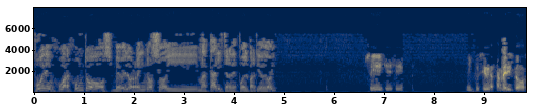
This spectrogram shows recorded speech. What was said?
¿Pueden jugar juntos Bebelo Reynoso y McAllister después del partido de hoy? Sí, sí, sí. Inclusive hasta méritos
